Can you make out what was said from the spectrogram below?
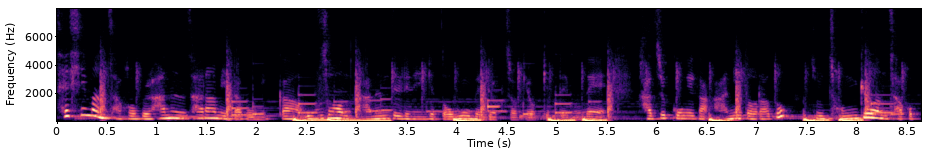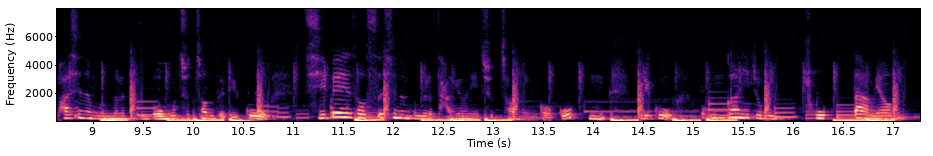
세심한 작업을 하는 사람이다 보니까 우선 안 흔들리는 게 너무 매력적이었기 때문에 가죽 공예가 아니더라도 좀 정교한 작업 하시는 분들은 너무 추천드리고 집에서 쓰시는 분들은 당연히 추천인 거고 음, 그리고 공간이 좀 좁다면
